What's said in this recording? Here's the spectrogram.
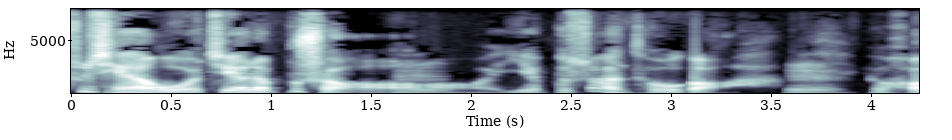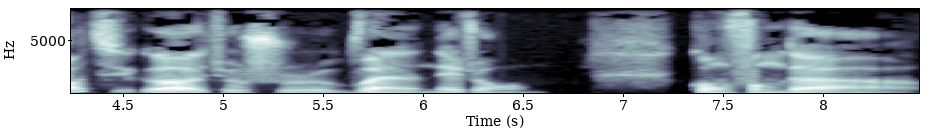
之前我接了不少，嗯。也不算投稿啊，嗯。有好几个就是问那种供奉的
